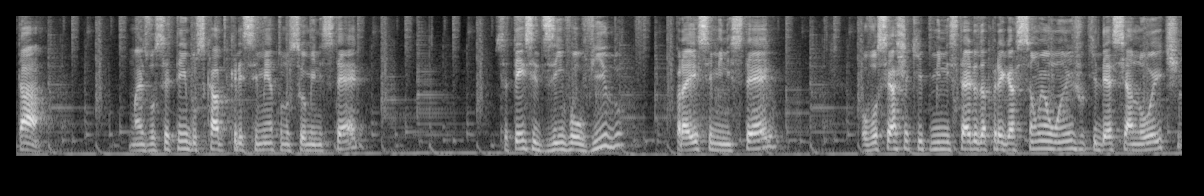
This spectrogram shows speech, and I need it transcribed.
Tá, mas você tem buscado crescimento no seu ministério? Você tem se desenvolvido para esse ministério? Ou você acha que o ministério da pregação é um anjo que desce à noite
